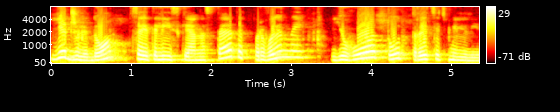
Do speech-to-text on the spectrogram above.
Є Джелідо, це італійський анестетик, первинний, його тут 30 мл.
